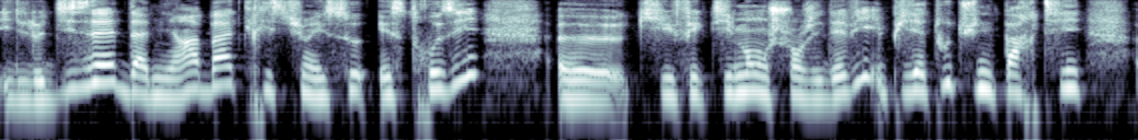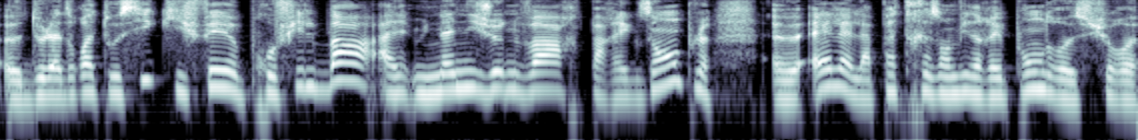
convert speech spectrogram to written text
il le disait. Damien Abad, Christian Estrosi, euh, qui effectivement ont changé d'avis. Et puis il y a toute une partie euh, de la droite aussi qui fait euh, profil bas. Une Annie Genevard, par exemple, elle, elle n'a pas très envie de répondre sur,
